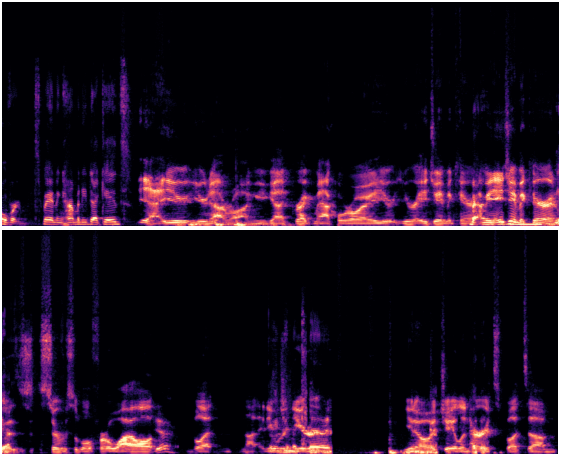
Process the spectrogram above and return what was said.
over spanning how many decades? Yeah, you're you're not wrong. You got Greg McElroy. You're you're AJ McCarron. I mean, AJ McCarron Yeah. was serviceable for a while, yeah, but not anywhere AJ near McCarron. you know a Jalen Hurts. But um,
